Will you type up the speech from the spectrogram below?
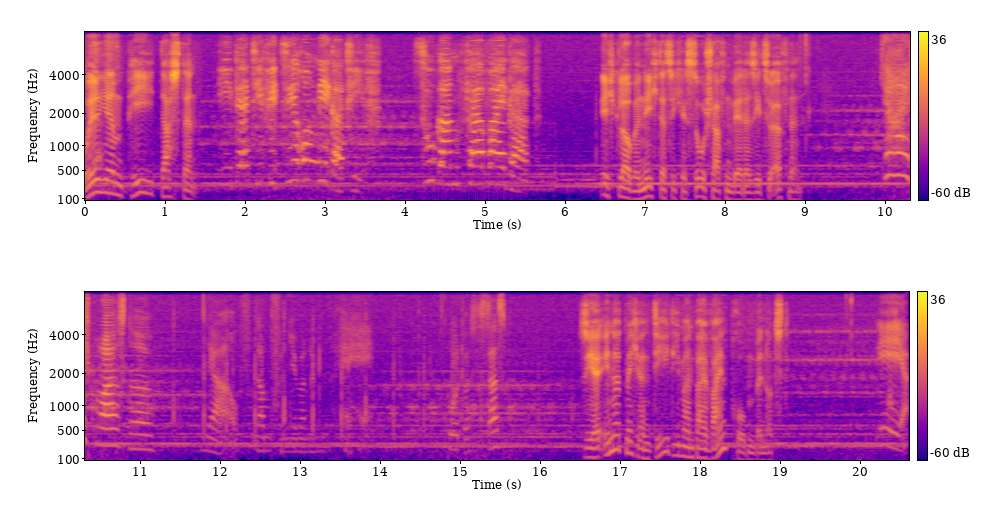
William P. Dustin. Identifizierung negativ. Zugang verweigert. Ich glaube nicht, dass ich es so schaffen werde, sie zu öffnen. Ja, ich brauche erst eine ja, Aufnahme von jemandem. Hehe. Gut, was ist das? Sie erinnert mich an die, die man bei Weinproben benutzt. Ja,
